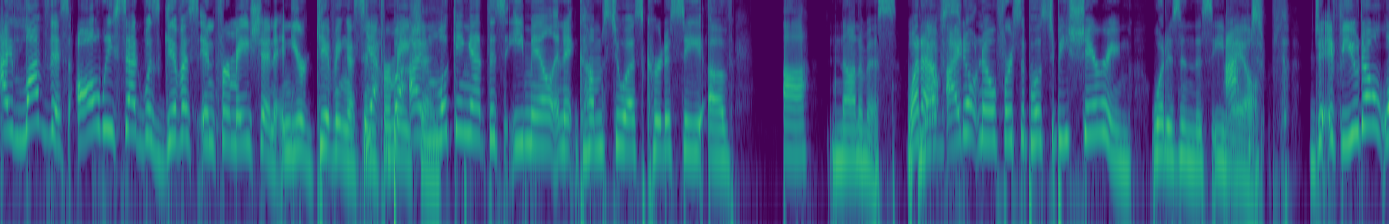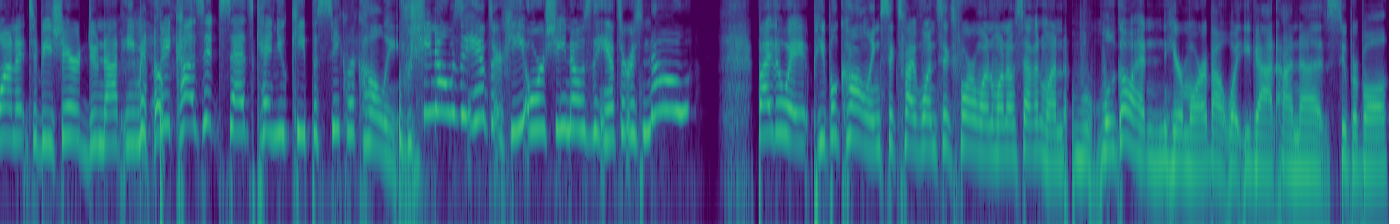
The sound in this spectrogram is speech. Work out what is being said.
I love this. All we said was give us information and you're giving us information. Yeah, but I'm looking at this email and it comes to us courtesy of anonymous. What now, else? I don't know if we're supposed to be sharing what is in this email. D- if you don't want it to be shared, do not email. because it says, "Can you keep a secret, Colleen?" She knows the answer. He or she knows the answer is no. By the way, people calling 651 641 1071, we'll go ahead and hear more about what you got on uh, Super Bowl,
